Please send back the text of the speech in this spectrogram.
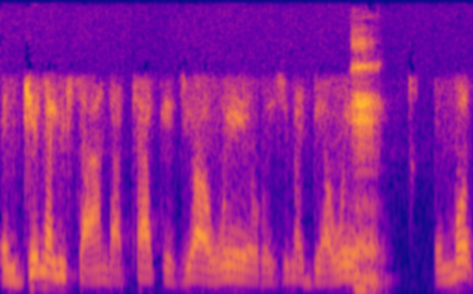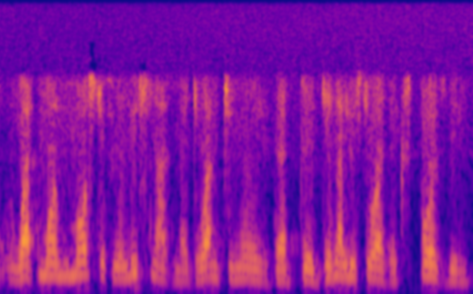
and journalists are under attack, as you are aware or as you might be aware. Mm. And mo- what mo- most of your listeners might want to know is that the journalist was exposed in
